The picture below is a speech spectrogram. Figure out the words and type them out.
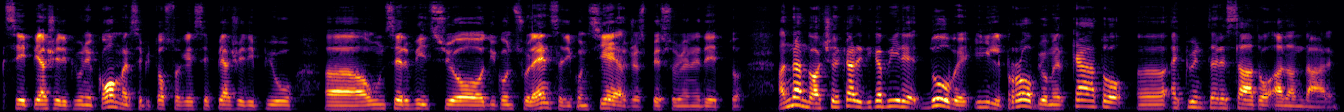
se piace di più un e-commerce piuttosto che se piace di più uh, un servizio di consulenza, di concierge, spesso viene detto, andando a cercare di capire dove il proprio mercato uh, è più interessato ad andare.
